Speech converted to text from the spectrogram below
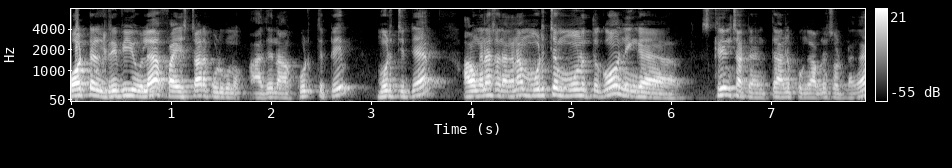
ஹோட்டல் ரிவ்யூவில் ஃபைவ் ஸ்டார் கொடுக்கணும். அது நான் கொடுத்துட்டு முடிச்சுட்டேன். அவங்க என்ன சொன்னாங்கன்னா முடித்த மூணுத்துக்கும் நீங்கள் ஸ்க்ரீன்ஷாட் எடுத்து அனுப்புங்க அப்படின்னு சொல்லிட்டாங்க.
